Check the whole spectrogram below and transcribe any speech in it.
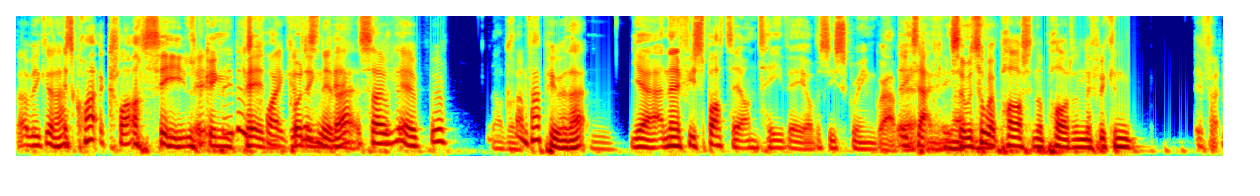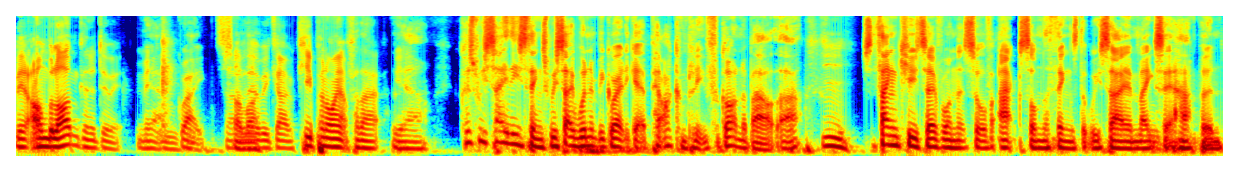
That'd be good. Huh? It's quite a classy It- looking it, is pin. quite good, pudding isn't it? pin. That so yeah, we're Lovely. kind of happy with that. Yeah, and then if you spot it on TV, obviously screen grab it. Exactly. and So we're let- talking about passing the pod, and if we can, if I, I'm, well, I'm going to do it. Yeah, great. So So am I. there we go. Keep an eye out for that. Yeah. Because we say these things, we say, wouldn't it be great to get a pin? I've completely forgotten about that. Mm. So thank you to everyone that sort of acts on the things that we say and makes it happen.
